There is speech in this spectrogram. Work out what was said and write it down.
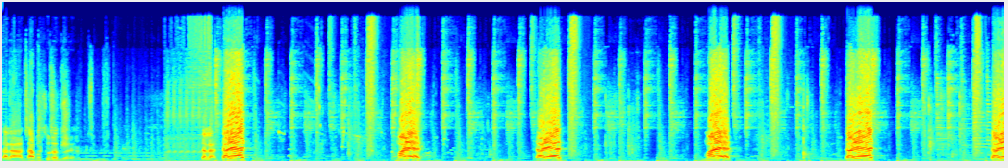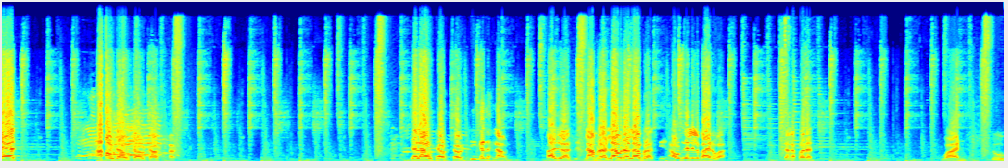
चला आता आपण सुरुवात करूया. चला तळ्यात. माळ्यात. तळ्यात. माळ्यात. तळ्यात. तळ्यात. आउट आउट आउट आउट चला आउट आउट आउट ठीक आहे ना आउट बाजू लांब राहा लांब राहा लांब राहा. आउट झालेलं बाहेर वा चला परत. वन टू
